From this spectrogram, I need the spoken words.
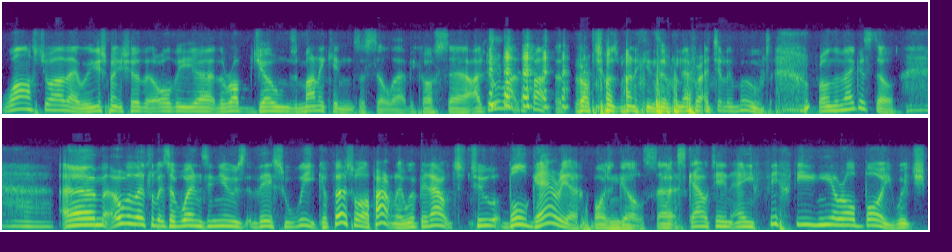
Whilst you are there, will you just make sure that all the uh, the Rob Jones mannequins are still there? Because uh, I do like the fact that Rob Jones mannequins have never actually moved from the Megastore. Um, other little bits of Wednesday news this week. First of all, apparently we've been out to Bulgaria, boys and girls, uh, scouting a 15-year-old boy, which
